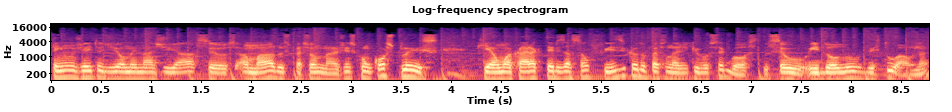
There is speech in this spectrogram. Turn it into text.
têm um jeito de homenagear seus amados personagens com cosplays, que é uma caracterização física do personagem que você gosta, do seu ídolo virtual, né?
